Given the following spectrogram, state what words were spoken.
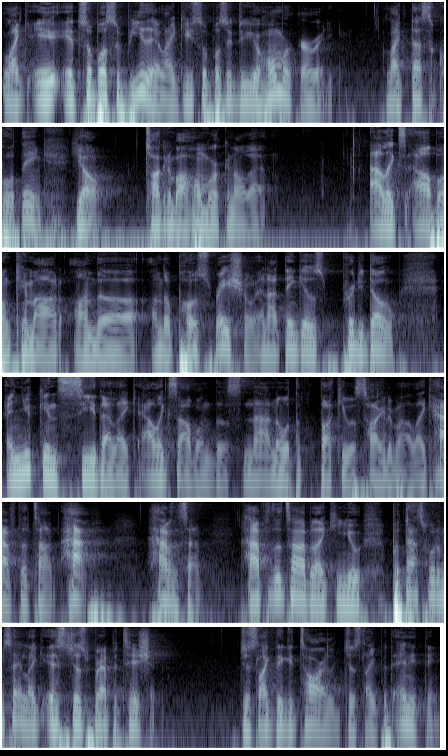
Like it, it's supposed to be there. Like you're supposed to do your homework already. Like that's the cool thing. Yo, talking about homework and all that. Alex Albon came out on the on the post ratio, and I think it was pretty dope. And you can see that like Alex Albon does not know what the fuck he was talking about. Like half the time, half, half the time, half of the time. Like can you? But that's what I'm saying. Like it's just repetition, just like the guitar, just like with anything.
